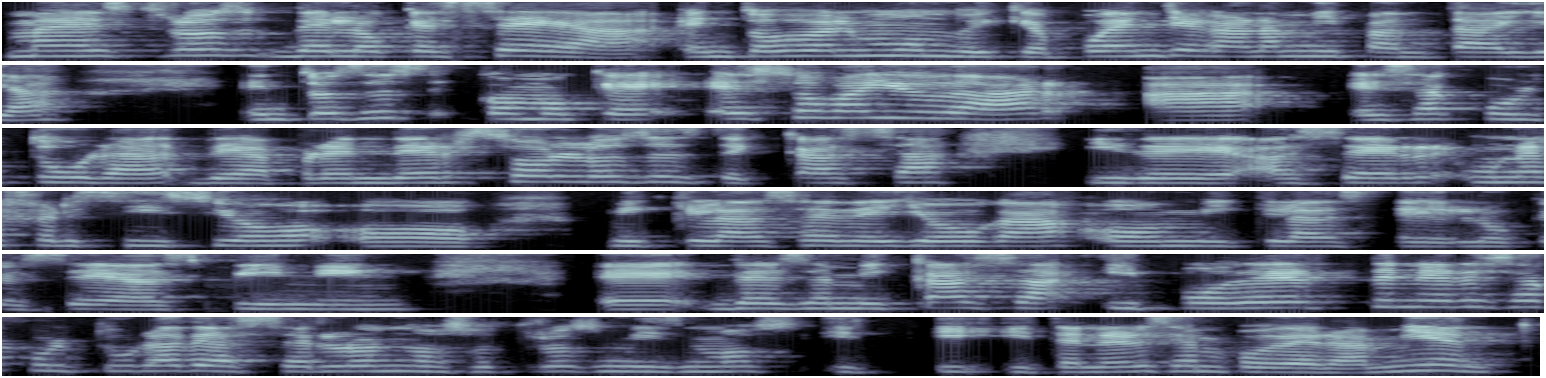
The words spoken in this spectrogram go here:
maestros de lo que sea en todo el mundo y que pueden llegar a mi pantalla. Entonces, como que eso va a ayudar a esa cultura de aprender solos desde casa y de hacer un ejercicio o mi clase de yoga o mi clase, lo que sea, spinning, eh, desde mi casa y poder tener esa cultura de hacerlo nosotros mismos y tener ese empoderamiento.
